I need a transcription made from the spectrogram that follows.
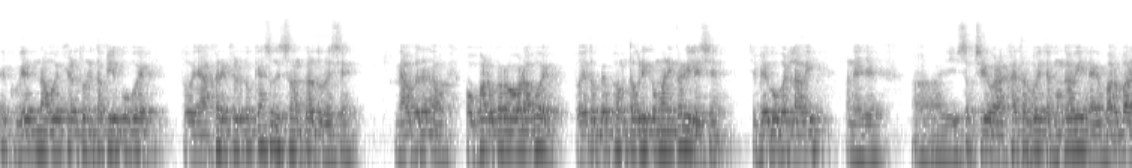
એક વેદના હોય, ખેડૂતોની તકલીફો હોય, તો એ આખરે ખેડૂતો ક્યાં સુધી સહન કરતું રહેશે? ને આ બધા કૌભાંડો કરવાવાળા હોય, તો એ તો બેફામ તગડી કમાણી કરી લે છે. જે ભેગો બદલાવી અને જે સબસિડીવાળા ખાતર હોય તે મંગાવી અને બારબાર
